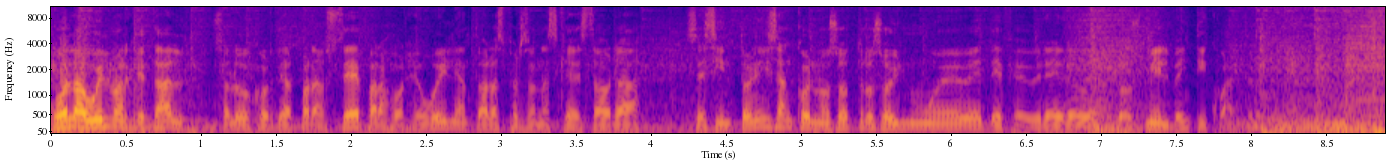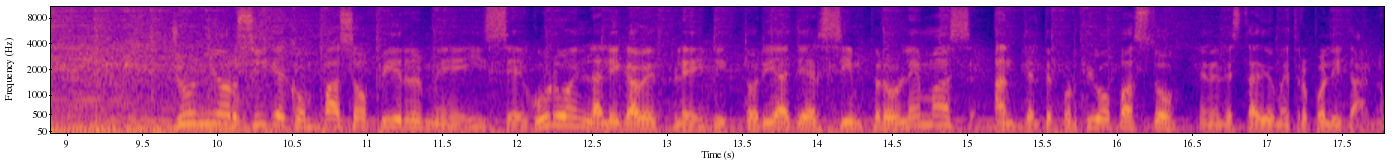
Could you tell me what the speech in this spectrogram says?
Hola Wilmar, ¿qué tal? Un saludo cordial para usted, para Jorge William, todas las personas que a esta hora se sintonizan con nosotros hoy 9 de febrero del 2024. Junior sigue con paso firme y seguro en la Liga Betplay. Victoria ayer sin problemas ante el Deportivo Pasto en el Estadio Metropolitano.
